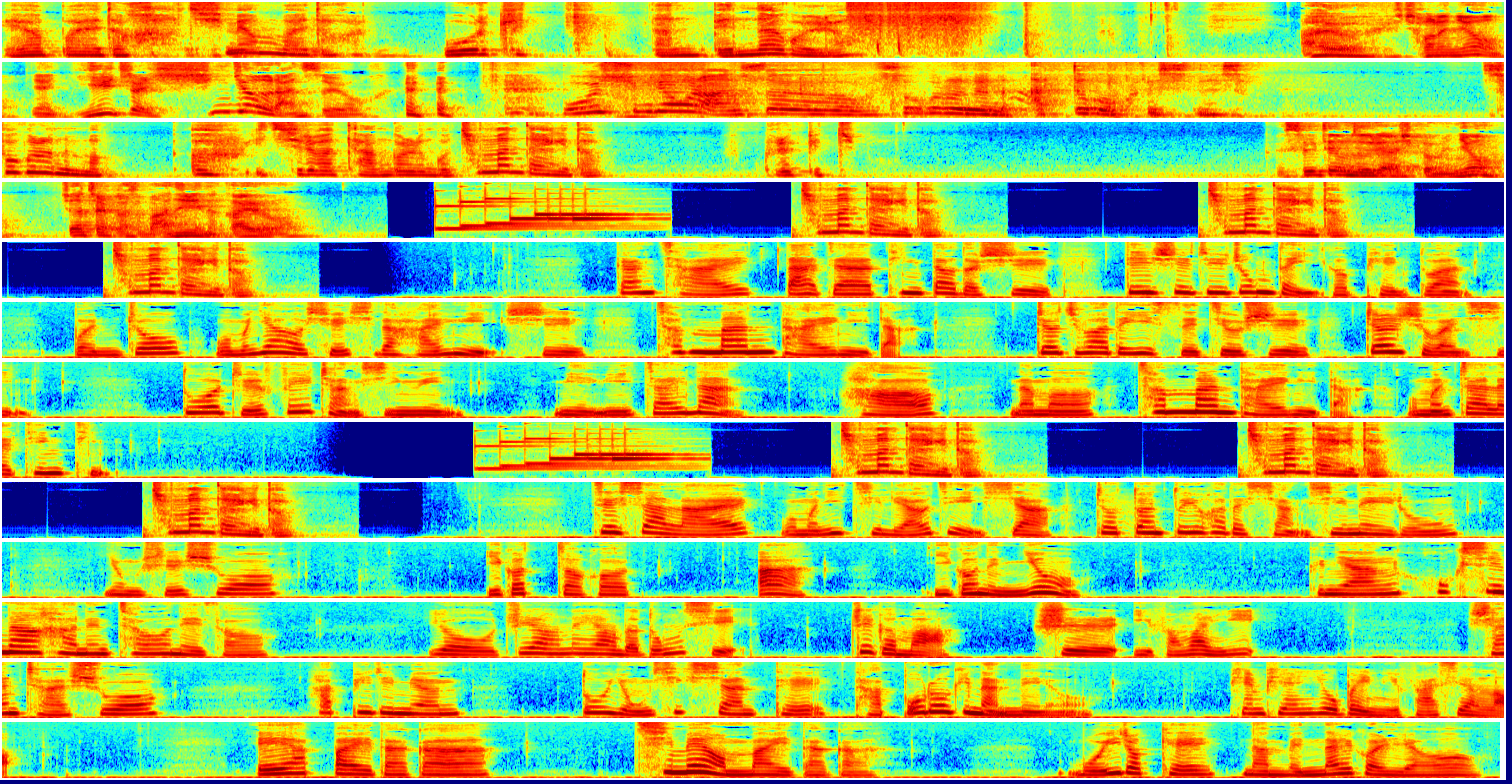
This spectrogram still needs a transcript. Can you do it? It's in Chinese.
애 아빠에다가 치매 엄마에다가 뭐 이렇게 난 맨날 걸려. 아유 저는요 그냥 일절 신경을 안 써요 뭘 신경을 안 써요. 속으로는 아 뜨거 그랬으면서. 속으로는 막 아휴 이 지뢰밭에 안 걸린 거 천만다행이다. 그랬겠지 뭐. 그 쓸데없는 소리 하실 거면요 쩌짝 가서 마늘이나 까요 천만다행이다. 천만다행이다. 천만다행이다. 刚才大家听到的是 电视剧中的一个片段。本周我们要学习的韩语是“천만다행이다”。这句话的意思就是真是万幸，多值非常幸运，免于灾难。好，那么“천만다행이다”，我们再来听听。 천만다행이다. 천만다행이다. 천만다행이다. 接下来，我们一起了解一下这段对话的详细内容。勇士说：“이것저것 아， 이거는요。 그냥혹시나하는차원에서 有这样那样的东西，这个嘛是以防万一。山茶说：“하필이면또용식씨한테다뽀록이났네요。 偏偏又被你发现了。 애 아빠에다가 치매 엄마에다가 뭐 이렇게 난 맨날 걸려.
